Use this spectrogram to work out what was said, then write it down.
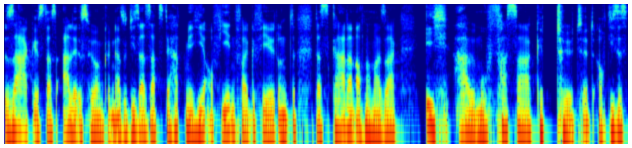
sag ist, dass alle es hören können. Also dieser Satz, der hat mir hier auf jeden Fall gefehlt und dass Scar dann auch nochmal sagt, ich habe Mufasa getötet. Auch dieses,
